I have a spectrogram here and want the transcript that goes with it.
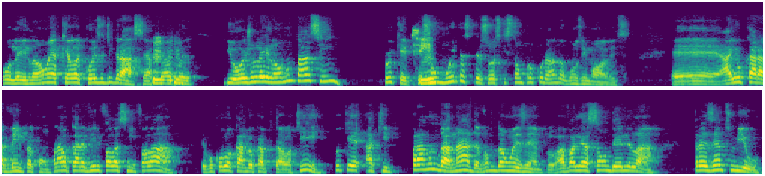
Pô, leilão é aquela coisa de graça, é aquela uhum. coisa. E hoje o leilão não está assim. Por quê? Porque Sim. são muitas pessoas que estão procurando alguns imóveis. É, aí o cara vem para comprar, o cara vira e fala assim, fala, ah, eu vou colocar meu capital aqui, porque aqui, para não dar nada, vamos dar um exemplo, a avaliação dele lá, 300 mil.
